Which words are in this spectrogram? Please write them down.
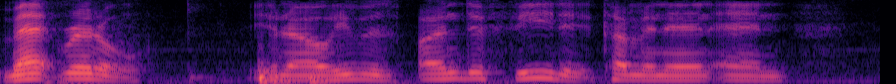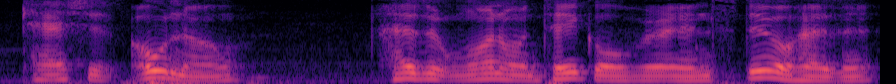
Matt Riddle. You know he was undefeated coming in, and Cassius. Oh no, hasn't won on Takeover and still hasn't.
